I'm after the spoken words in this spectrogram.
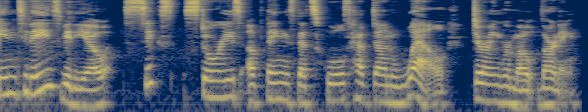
In today's video, six stories of things that schools have done well during remote learning.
